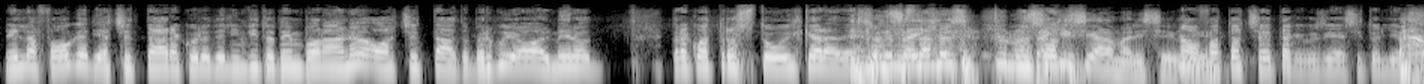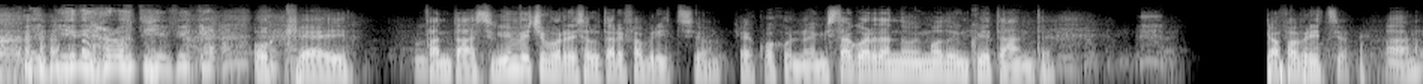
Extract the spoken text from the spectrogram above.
nella foga di accettare quello dell'invito temporaneo ho accettato, per cui ho almeno 3-4 stalker adesso. non stanno- chi- tu non sai so chi siano, ma li segui. No, ho fatto accetta che così si toglieva dai piedi la notifica. Ok, fantastico. Io invece vorrei salutare Fabrizio, che è qua con noi. Mi sta guardando in modo inquietante. Ciao Fabrizio. Ah,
